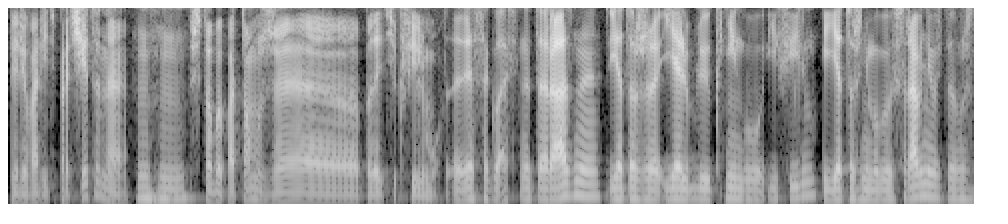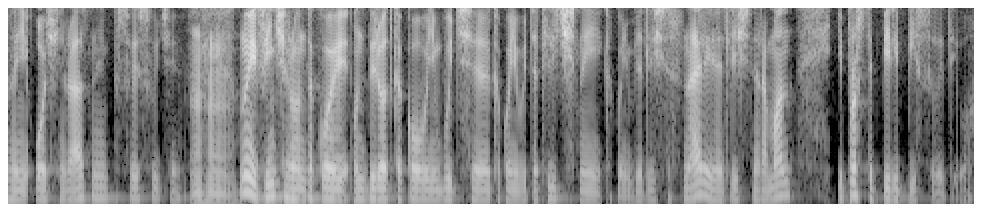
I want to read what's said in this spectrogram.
переварить прочитанное, Мгм. чтобы потом уже подойти к фильму. Я согласен, это разное. Я тоже, я люблю и книгу, и фильм, и я тоже не могу их сравнивать, потому что они очень разные по своей сути. Мгм. Ну и Финчер, он такой, он берет какого-нибудь, э, какой-нибудь отличный, какой-нибудь отличный сценарий, отличный роман и просто переписывает его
